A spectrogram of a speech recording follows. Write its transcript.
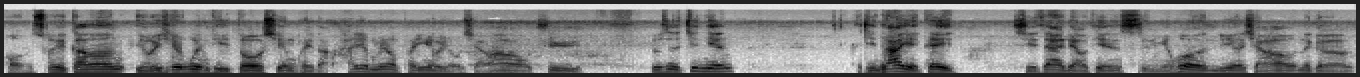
哦，所以刚刚有一些问题都先回答，还有没有朋友有想要去，就是今天，请大家也可以写在聊天室里面，或者你有想要那个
